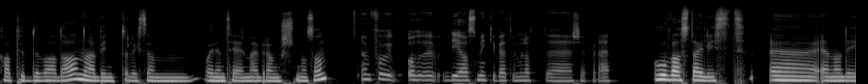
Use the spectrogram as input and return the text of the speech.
hva pudder var da, når jeg begynte å liksom orientere meg i bransjen og sånn. For, og de av oss som ikke vet hvem Lotte Shepherd er. Hun var stylist, eh, en av de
